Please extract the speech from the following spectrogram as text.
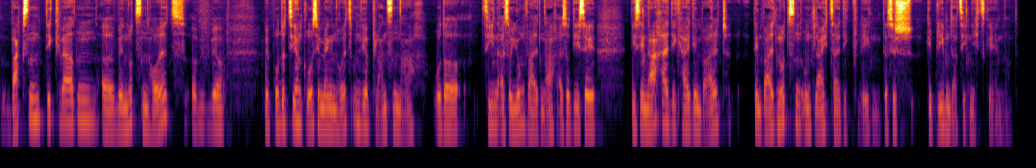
wachsen, dick werden. Äh, wir nutzen Holz, äh, wir, wir produzieren große Mengen Holz und wir pflanzen nach oder ziehen also Jungwald nach. Also diese, diese Nachhaltigkeit im Wald, den Wald nutzen und gleichzeitig pflegen, das ist geblieben, da hat sich nichts geändert.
